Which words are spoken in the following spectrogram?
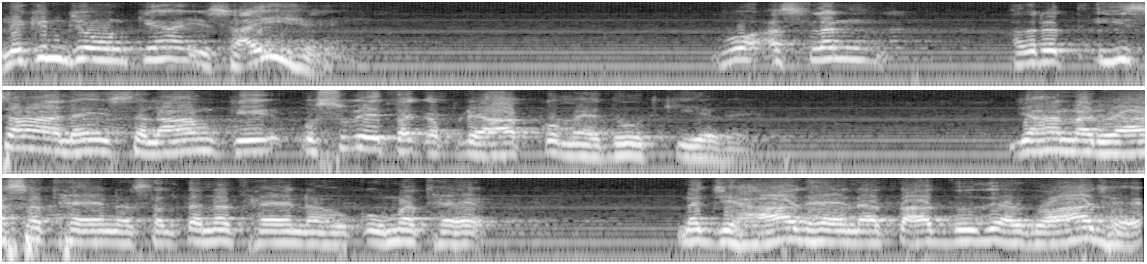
لیکن جو ان کے ہاں عیسائی ہے وہ اصلا حضرت عیسیٰ علیہ السلام کے اسوے تک اپنے آپ کو محدود کیے ہوئے جہاں نہ ریاست ہے، نہ سلطنت ہے، نہ حکومت ہے، نہ جہاد ہے، نہ تعدد ازواج ہے۔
